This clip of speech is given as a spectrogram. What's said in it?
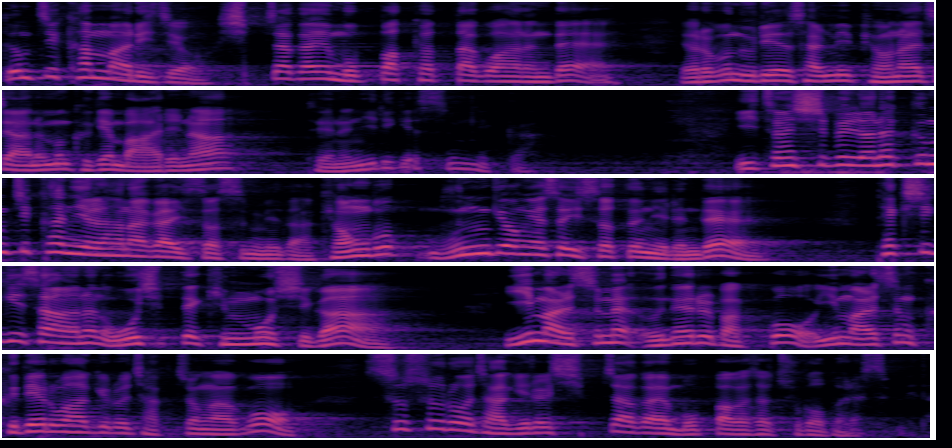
끔찍한 말이죠. 십자가에 못 박혔다고 하는데 여러분 우리의 삶이 변하지 않으면 그게 말이나 되는 일이겠습니까? 2011년에 끔찍한 일 하나가 있었습니다. 경북 문경에서 있었던 일인데 택시 기사하는 50대 김모 씨가 이 말씀에 은혜를 받고 이 말씀 그대로 하기로 작정하고 스스로 자기를 십자가에 못 박아서 죽어버렸습니다.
